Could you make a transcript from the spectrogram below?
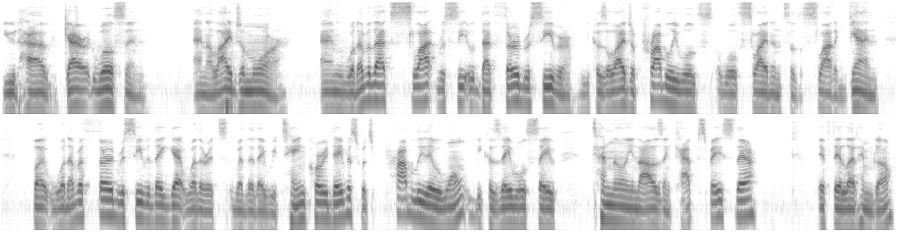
you'd have Garrett Wilson and Elijah Moore and whatever that slot receiver, that third receiver, because Elijah probably will will slide into the slot again. But whatever third receiver they get, whether it's whether they retain Corey Davis, which probably they won't, because they will save ten million dollars in cap space there if they let him go.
